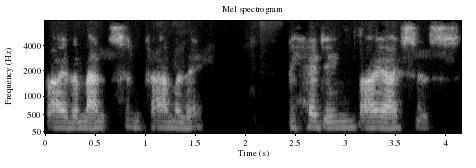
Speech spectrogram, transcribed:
by the Manson family beheading by ISIS,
